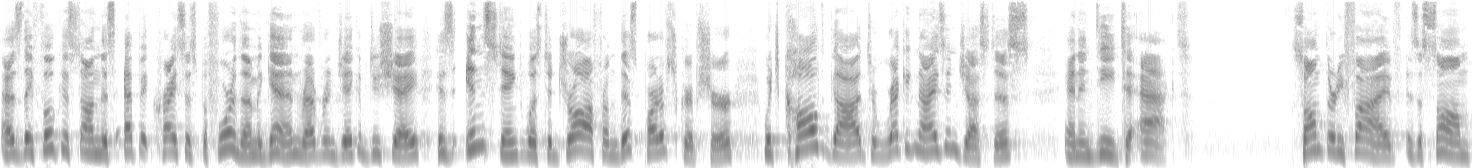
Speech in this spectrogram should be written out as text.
as they focused on this epic crisis before them, again, Reverend Jacob Duché, his instinct was to draw from this part of Scripture, which called God to recognize injustice and indeed to act. Psalm 35 is a psalm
